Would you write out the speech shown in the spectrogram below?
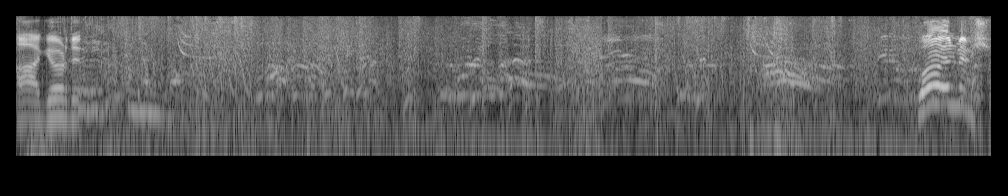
Aa gördü. Kullanımda. Wow ölmemiş.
